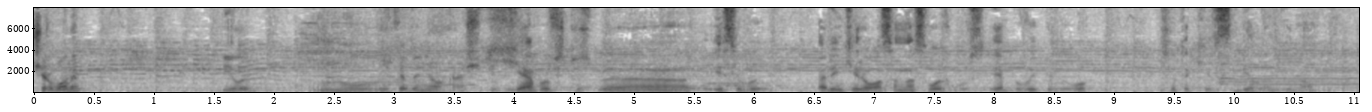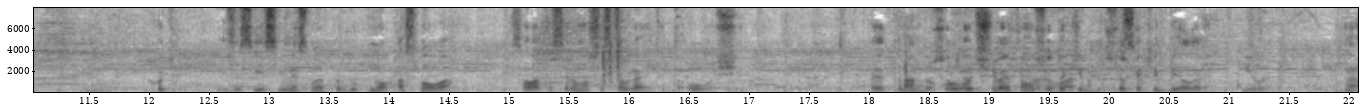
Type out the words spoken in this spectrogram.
Червоний, білий, Ну, яке до нього краще підійде. я бы, вспис- э, если бы ориентировался на свой вкус, я бы выпил его все-таки с белым вином. Хоть здесь есть и мясной продукт, но основа салата все равно составляет это овощи. Поэтому А до все-таки, овощей поэтому все-таки, переважно все-таки белое. Білий. Да.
